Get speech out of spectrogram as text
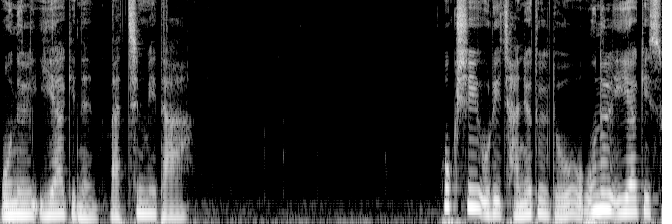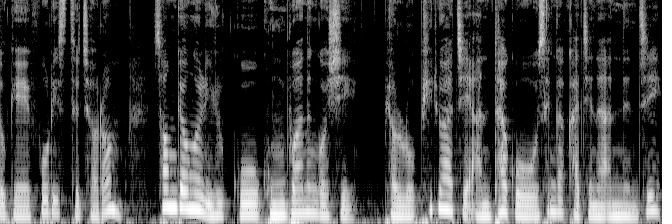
오늘 이야기는 마칩니다. 혹시 우리 자녀들도 오늘 이야기 속의 포리스트처럼 성경을 읽고 공부하는 것이 별로 필요하지 않다고 생각하지는 않는지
